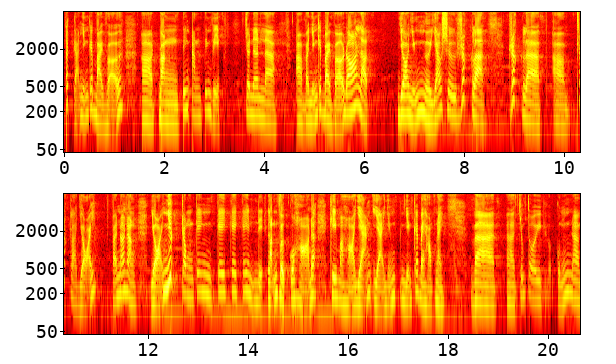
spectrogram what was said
tất cả những cái bài vở à, bằng tiếng Anh tiếng Việt. Cho nên là à, và những cái bài vở đó là do những người giáo sư rất là rất là à, rất là giỏi phải nói rằng giỏi nhất trong cái cái cái cái lĩnh vực của họ đó khi mà họ giảng dạy những những cái bài học này. Và à, chúng tôi cũng à,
